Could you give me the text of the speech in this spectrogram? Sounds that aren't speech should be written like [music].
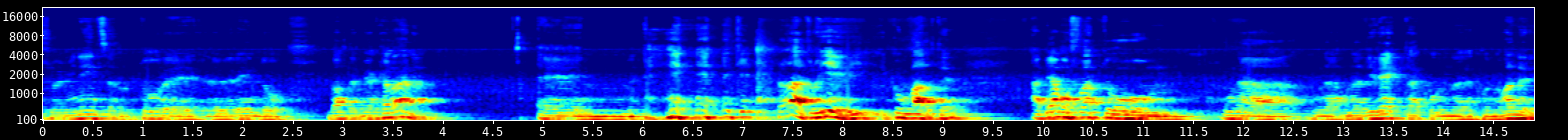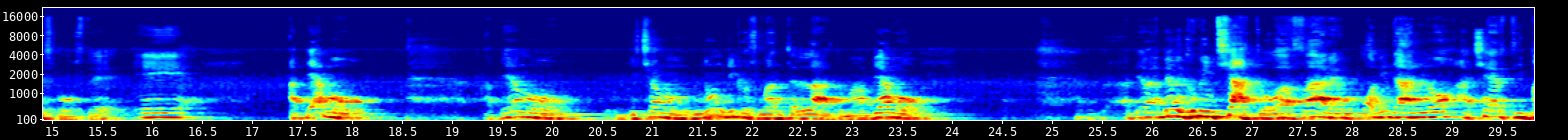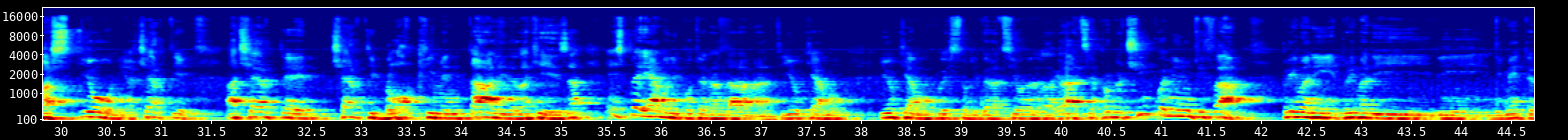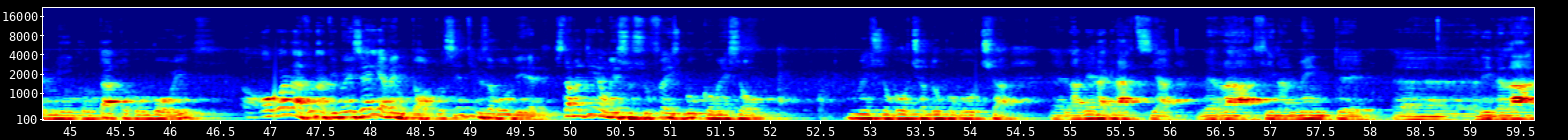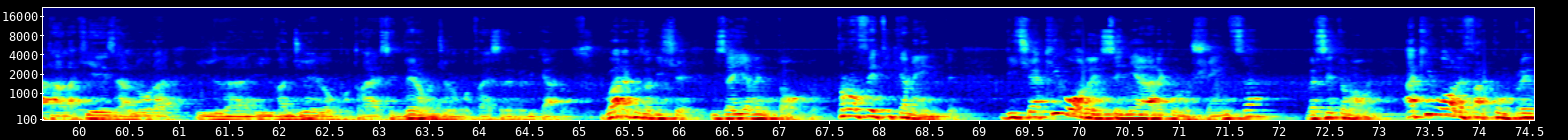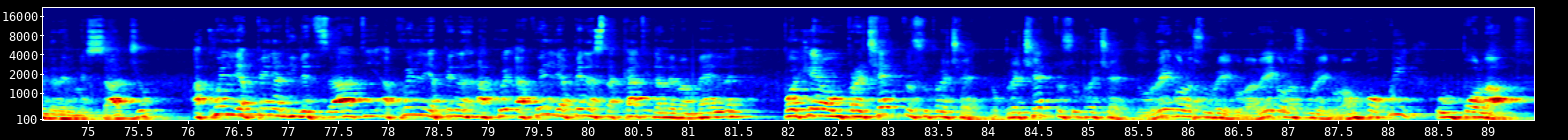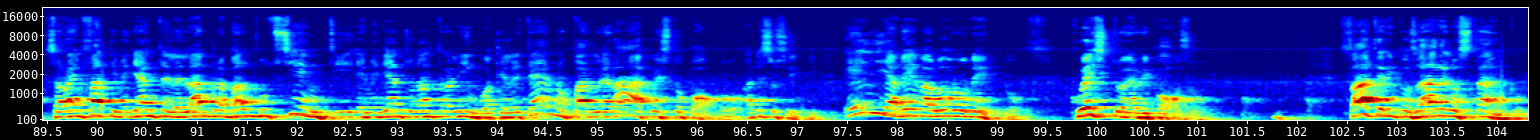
Sua Eminenza, dottore reverendo Walter Biancalana, ehm, [laughs] che tra l'altro ieri con Walter abbiamo fatto una, una, una diretta con, con domande e risposte e abbiamo, abbiamo, diciamo, non dico smantellato, ma abbiamo abbiamo incominciato a fare un po' di danno a certi bastioni, a certi, a certe, certi blocchi mentali della Chiesa e speriamo di poter andare avanti. Io chiamo, io chiamo questo liberazione della grazia. Proprio cinque minuti fa, prima di, prima di, di, di mettermi in contatto con voi, ho guardato un attimo Isaia 28, senti cosa vuol dire. Stamattina ho messo su Facebook, ho messo, ho messo goccia dopo goccia eh, la vera grazia verrà finalmente eh, rivelata alla Chiesa, allora il, il, Vangelo potrà essere, il vero Vangelo potrà essere predicato. Guarda cosa dice Isaia 28, profeticamente, dice a chi vuole insegnare conoscenza, versetto 9, a chi vuole far comprendere il messaggio, a quelli appena divezzati, a quelli appena, a que, a quelli appena staccati dalle mammelle, poiché è un precetto su precetto, precetto su precetto, regola su regola, regola su regola, un po' qui, un po' là. Sarà infatti mediante le labbra balbuzienti e mediante un'altra lingua che l'Eterno parlerà a questo popolo. Adesso senti, egli aveva loro detto, questo è il riposo, fate riposare lo stanco,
